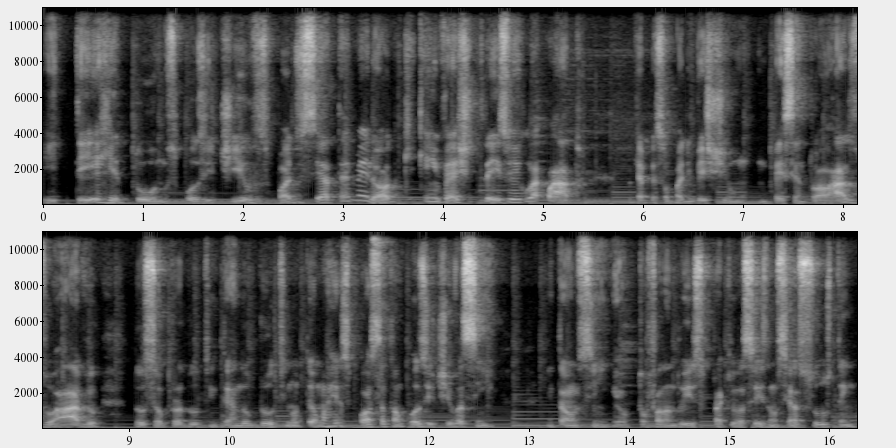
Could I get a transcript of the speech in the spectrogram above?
e ter retornos positivos, pode ser até melhor do que quem investe 3,4 porque a pessoa pode investir um, um percentual razoável do seu produto interno bruto e não ter uma resposta tão positiva assim. Então, sim, eu estou falando isso para que vocês não se assustem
